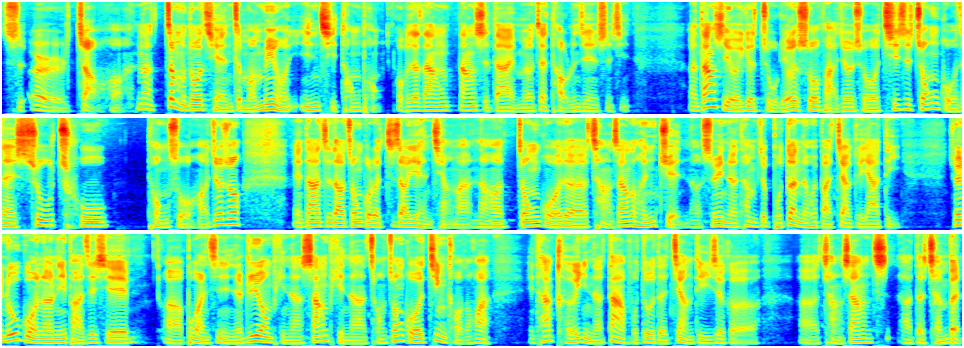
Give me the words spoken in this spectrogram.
十二兆哈。那这么多钱怎么没有引起通膨？我不知道当当时大家有没有在讨论这件事情。呃，当时有一个主流的说法，就是说，其实中国在输出通缩哈，就是说，诶，大家知道中国的制造业很强嘛，然后中国的厂商都很卷啊，所以呢，他们就不断的会把价格压低。所以如果呢，你把这些呃，不管是你的日用品啊、商品啊，从中国进口的话，诶，它可以呢大幅度的降低这个。呃，厂商啊的成本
